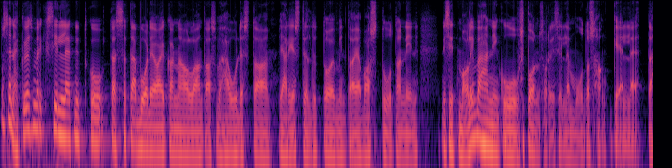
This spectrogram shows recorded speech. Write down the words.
No se näkyy esimerkiksi silleen, että nyt kun tässä tämän vuoden aikana ollaan taas vähän uudestaan järjestelty toimintaa ja vastuuta, niin, niin sitten mä olin vähän niin kuin sponsori sille muutoshankkeelle, että,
